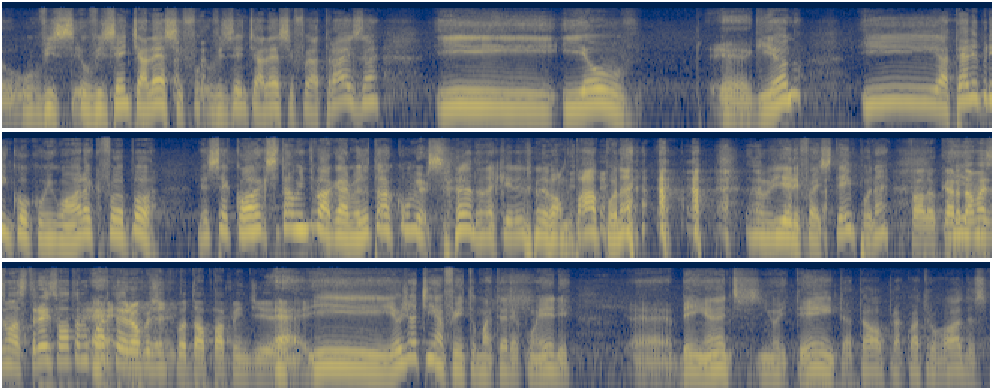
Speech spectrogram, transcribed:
o, Vic- o Vicente Alessi foi, o Vicente Alessi foi atrás, né? E, e eu é, guiando. E até ele brincou comigo uma hora que falou, pô, você corre que você está muito devagar. Mas eu estava conversando, né? Querendo levar um papo, né? Não vi ele faz tempo, né? Fala, eu quero E- dar mais umas três, volta no quarteirão pra gente botar o papo em dia. É, e eu já tinha feito matéria com ele é, bem antes, em 80 tal, para quatro rodas.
